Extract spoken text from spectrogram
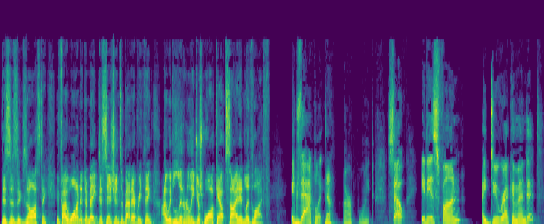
this is exhausting. If I wanted to make decisions about everything, I would literally just walk outside and live life. Exactly. Yeah. Our point. So it is fun. I do recommend it.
